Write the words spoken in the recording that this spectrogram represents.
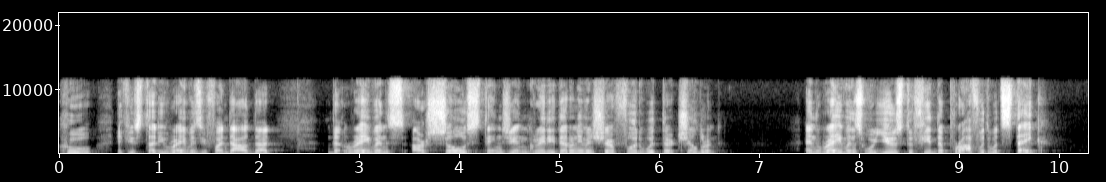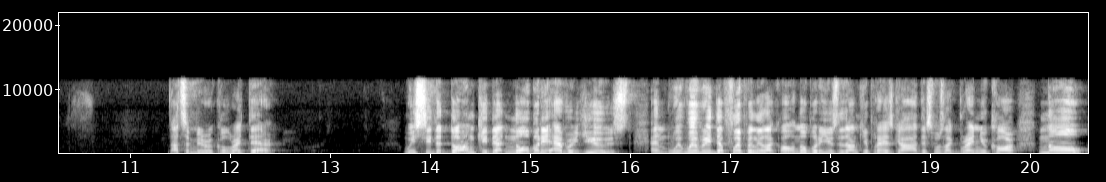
who, if you study ravens, you find out that that ravens are so stingy and greedy, they don't even share food with their children. And ravens were used to feed the prophet with steak. That's a miracle right there. We see the donkey that nobody ever used and we, we read that flippantly like, oh, nobody used the donkey, praise God, this was like brand new car. No,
